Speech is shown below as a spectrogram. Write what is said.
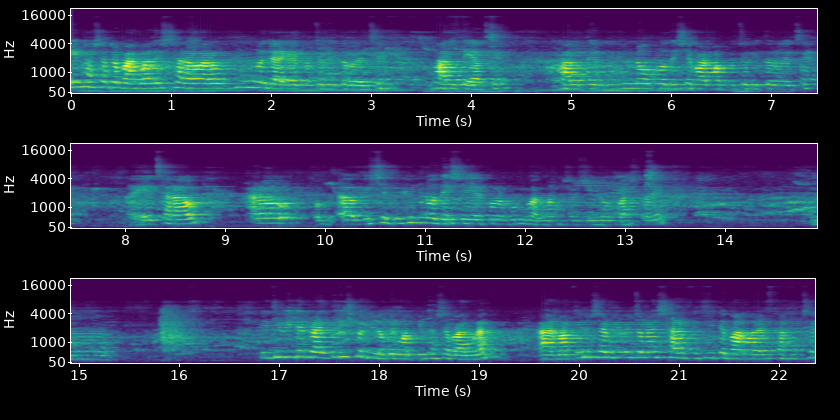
এই ভাষাটা বাংলাদেশ ছাড়াও আরও বিভিন্ন জায়গায় প্রচলিত রয়েছে, ভারতে আছে। ভারতের বিভিন্ন প্রদেশে বাংলা প্রচলিত রয়েছে। এছাড়াও আরও বিশ্বের বিভিন্ন দেশে এরপর বহু বাংলা ভাষাভাষী লোক বাস করে। পৃথিবীতে প্রায় তিরিশ কোটি লোকের মাতৃভাষা বাংলা, আর মাতৃভাষার বিবেচনায় সারা পৃথিবীতে বাংলার স্থান হচ্ছে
